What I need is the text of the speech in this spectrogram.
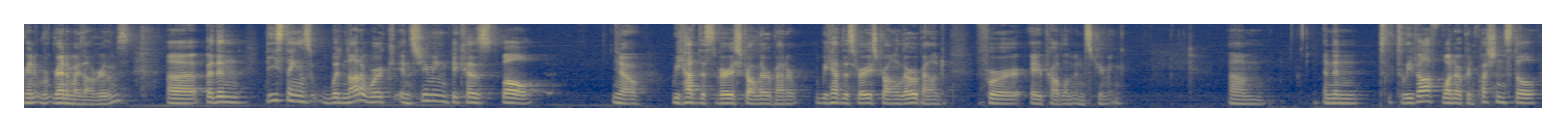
randomize algorithms. Uh, but then these things would not work in streaming because, well, you know, we have this very strong lower bound. We have this very strong lower bound for a problem in streaming. Um, and then to, to, leave off, one open question still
